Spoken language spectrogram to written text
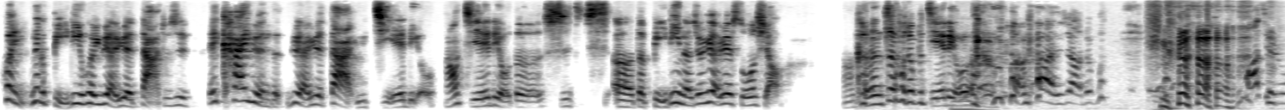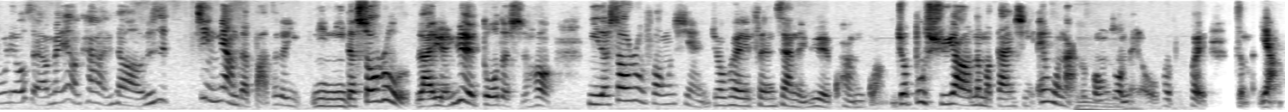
会那个比例会越来越大，就是诶开源的越来越大于节流，然后节流的时呃的比例呢就越来越缩小。啊，可能最后就不节流了，开玩笑，就不 花钱如流水啊，没有开玩笑，就是尽量的把这个你你的收入来源越多的时候，你的收入风险就会分散的越宽广，你就不需要那么担心，哎，我哪个工作没了，我会不会怎么样？嗯、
